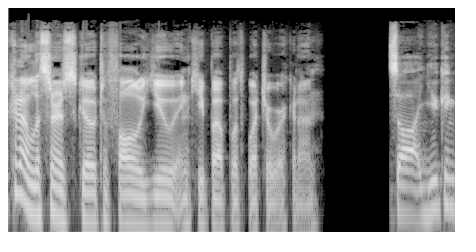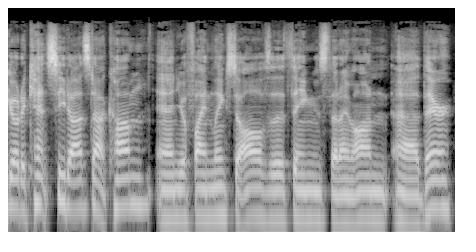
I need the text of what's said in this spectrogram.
can our listeners go to follow you and keep up with what you're working on? So you can go to kentcdodds.com and you'll find links to all of the things that I'm on uh, there.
